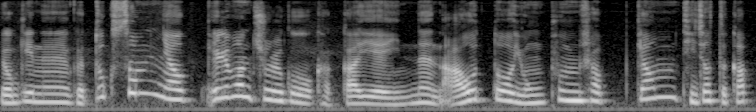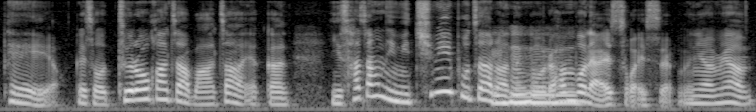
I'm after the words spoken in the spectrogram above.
여기는 그 뚝섬역 1번 출구 가까이에 있는 아웃도어 용품숍 겸 디저트 카페예요. 그래서 들어가자마자 약간 이 사장님이 취미 부자라는 음. 거를 한 번에 알 수가 있어요. 왜냐하면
